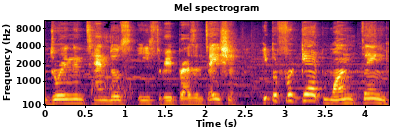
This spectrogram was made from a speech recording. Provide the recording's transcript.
during Nintendo's E3 presentation. People forget one thing.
